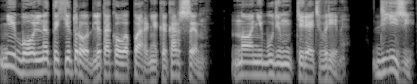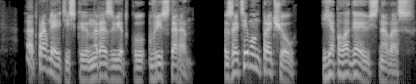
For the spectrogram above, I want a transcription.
«Не больно-то хитро для такого парня, как Арсен. Но не будем терять время. Дьези, отправляйтесь-ка на разведку в ресторан». Затем он прочел. «Я полагаюсь на вас.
